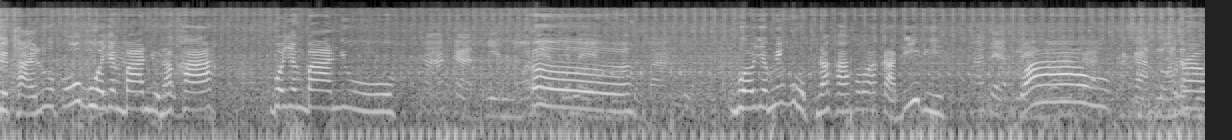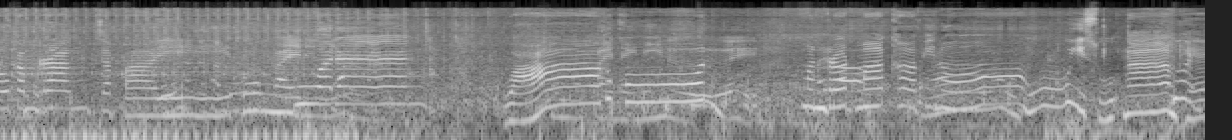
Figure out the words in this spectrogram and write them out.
จุด ถ่ายรูป โอ้บัวยังบานอยู่นะคะ บัวยังบานอยู่ ถ้าอากาศเย็นเนาะเออแดดไม่แรงสบายอยู่บัวยังไม่หุบนะคะ เพราะว่าอากาศดีดี ถ้าแดดแรงว้าว อากาศร้อนเรากำลังจะไปทุ่งบัวแดง ว้าว ทุกคน มันรสมากค่ะพี่น้องอุ้ยสูงาม แท้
